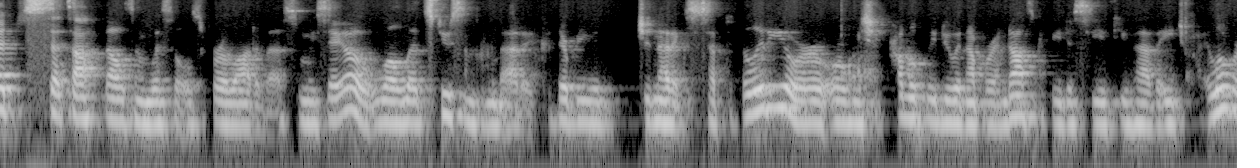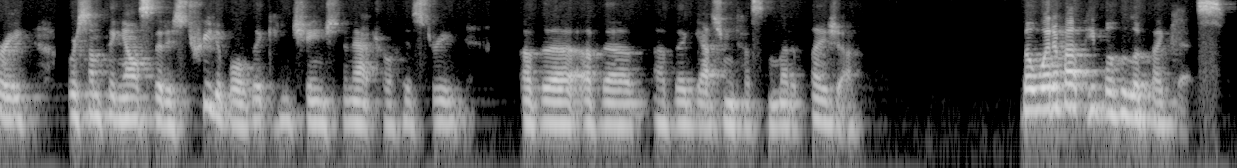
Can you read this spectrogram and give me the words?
that sets off bells and whistles for a lot of us. And we say, oh, well, let's do something about it. Could there be a genetic susceptibility, or, or we should probably do an upper endoscopy to see if you have H. pylori or something else that is treatable that can change the natural history of the, of the, of the gastrointestinal metaplasia. But what about people who look like this?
